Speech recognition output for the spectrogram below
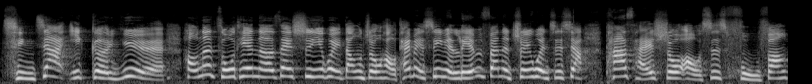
请假一个月？好，那昨天呢，在市议会当中，好，台北市议员连番的追问之下，他才说哦，是府方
